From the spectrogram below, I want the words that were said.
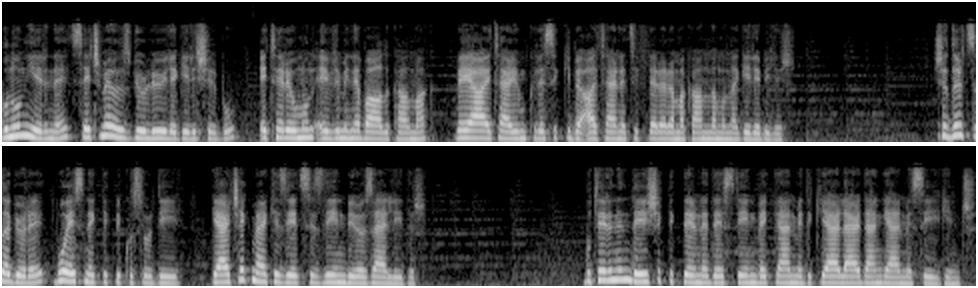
Bunun yerine seçme özgürlüğüyle gelişir bu, Ethereum'un evrimine bağlı kalmak veya Ethereum klasik gibi alternatifler aramak anlamına gelebilir. Schiddertz'a göre bu esneklik bir kusur değil, gerçek merkeziyetsizliğin bir özelliğidir. Buterin'in değişikliklerine desteğin beklenmedik yerlerden gelmesi ilginç.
